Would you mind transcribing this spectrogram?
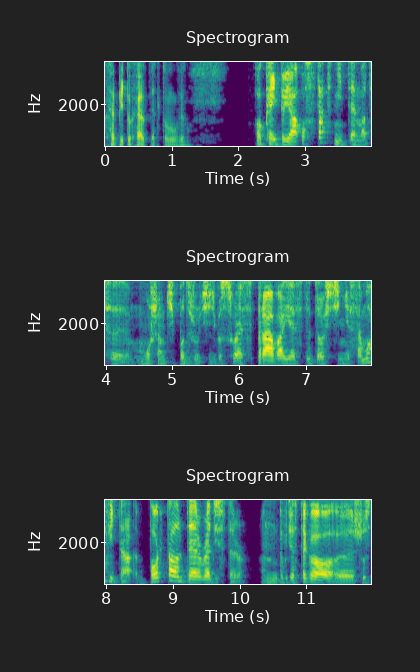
Happy to help, jak to mówią. Okej, okay, to ja ostatni temat y, muszę ci podrzucić, bo słuchaj, sprawa jest dość niesamowita. Portal The Register 26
